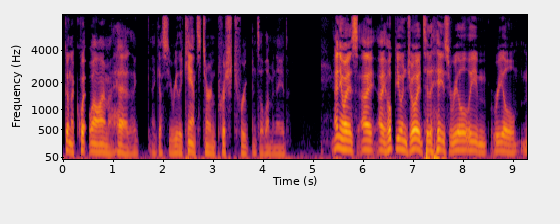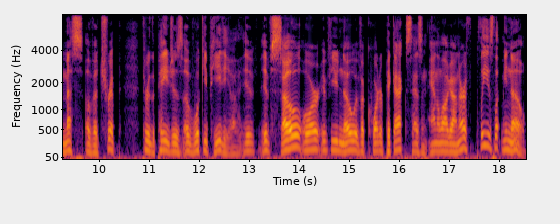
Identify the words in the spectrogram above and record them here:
gonna quit while I'm ahead. I, I guess you really can't turn Prisht fruit into lemonade. Anyways, I, I hope you enjoyed today's really real mess of a trip through the pages of Wookieepedia. If if so, or if you know if a quarter pickaxe has an analog on Earth, please let me know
